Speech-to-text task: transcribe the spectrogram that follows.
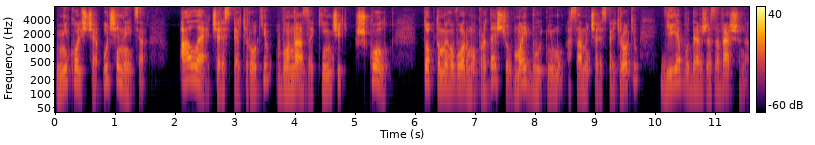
Ніколь ще учениця, але через 5 років вона закінчить школу. Тобто ми говоримо про те, що в майбутньому, а саме через 5 років, дія буде вже завершена.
